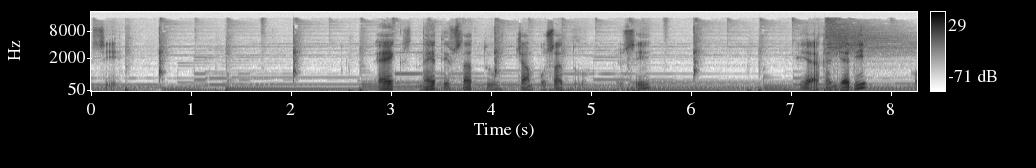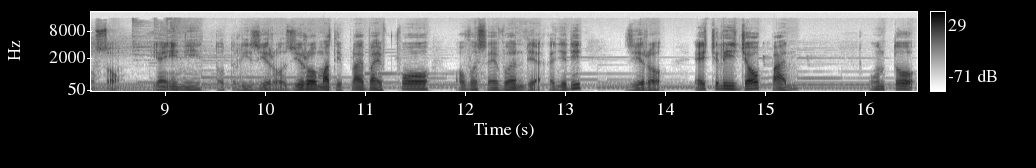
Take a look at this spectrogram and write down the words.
See x negative 1 campur 1 you see dia akan jadi kosong yang ini totally 0 0 multiply by 4 over 7 dia akan jadi 0. Actually jawapan untuk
